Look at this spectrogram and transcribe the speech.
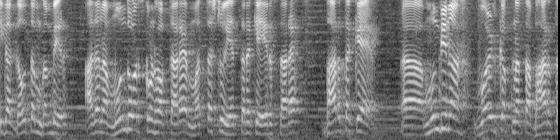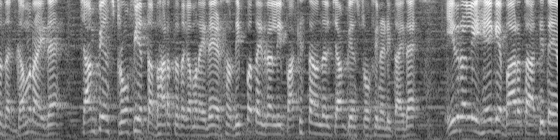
ಈಗ ಗೌತಮ್ ಗಂಭೀರ್ ಅದನ್ನು ಮುಂದುವರಿಸ್ಕೊಂಡು ಹೋಗ್ತಾರೆ, ಮತ್ತಷ್ಟು ಎತ್ತರಕ್ಕೆ ಏರಿಸ್ತಾರೆ. ಭಾರತಕ್ಕೆ ಮುಂದಿನ ವರ್ಲ್ಡ್ ಕಪ್ನತ್ತ ಭಾರತದ ಗಮನ ಇದೆ. ಚಾಂಪಿಯನ್ಸ್ ಟ್ರೋಫಿಯತ್ತ ಭಾರತದ ಗಮನ ಇದೆ. ಎರಡು ಸಾವಿರದ ಇಪ್ಪತ್ತೈದರಲ್ಲಿ ಪಾಕಿಸ್ತಾನದಲ್ಲಿ ಚಾಂಪಿಯನ್ಸ್ ಟ್ರೋಫಿ ನಡೀತಾ ಇದೆ. ಇದರಲ್ಲಿ ಹೇಗೆ ಭಾರತ ಅತಿಥೇಯ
